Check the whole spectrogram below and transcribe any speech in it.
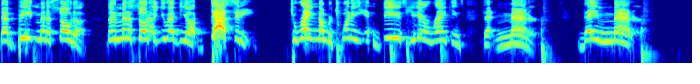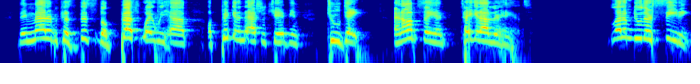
that beat Minnesota. The Minnesota, you had the audacity to rank number 20 in these here rankings that matter. They matter. They matter because this is the best way we have of picking a national champion to date. And I'm saying take it out of their hands. Let them do their seeding.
